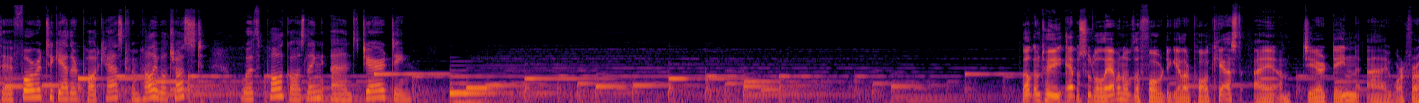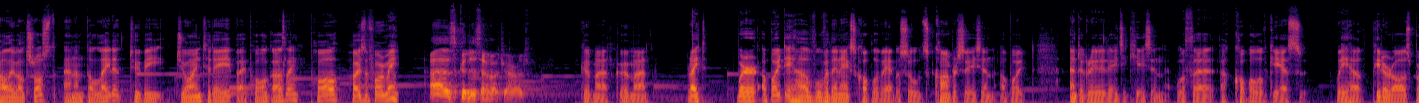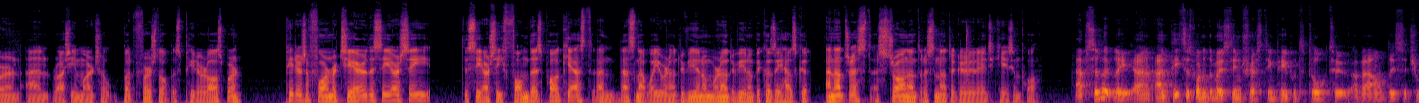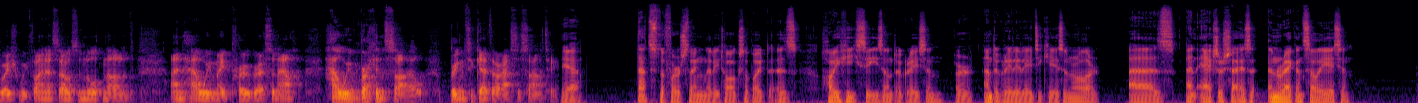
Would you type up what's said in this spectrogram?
the Forward Together podcast from Holywell Trust with Paul Gosling and Jared Dean. Welcome to episode 11 of the Forward Together podcast. I am Jared Dean. I work for Holywell Trust and I'm delighted to be joined today by Paul Gosling. Paul, how's it for me? Ah, as good as ever, Jared. Good man, good man. Right, we're about to have over the next couple of episodes conversation about integrated education with a, a couple of guests. We have Peter Osborne and Roshi Marshall, but first up is Peter Osborne. Peter's a former chair of the CRC the CRC fund this podcast, and that's not why we're interviewing him. We're interviewing him because he has got an interest, a strong interest in integrated education, Paul. Absolutely, uh, and Peter's one of the most interesting people to talk to about the situation we find ourselves in Northern Ireland and how we make progress and how, how we reconcile, bring together our society. Yeah, that's the first thing that he talks about is how he sees integration or integrated education rather as an exercise in reconciliation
